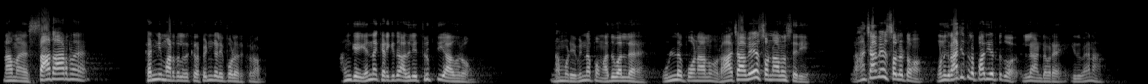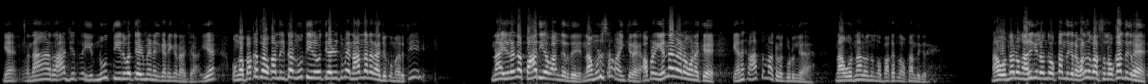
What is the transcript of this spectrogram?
நாம சாதாரண கன்னி மரத்தில் இருக்கிற பெண்களை போல இருக்கிறோம். அங்கே என்ன கிடைக்குதோ அதிலே திருப்தி ஆகிறோம். நம்முடைய விண்ணப்பம் அதுவல்ல உள்ளே போனாலும் ராஜாவே சொன்னாலும் சரி. ராஜாவே சொல்லட்டும். உனக்கு ராஜ்யத்தில் பாதி எடுத்துக்கோ. இல்லை ஆண்டவரே இது வேணாம். ஏன் நான் ராஜ்யத்தில் நூற்றி இருபத்தி எனக்கு கிடைக்கும் ராஜா. ஏன் உங்க பக்கத்தில் உட்காந்துட்டா நூற்றி இருபத்தேழுக்குமே நான் தான் ராஜகுமார்த்தி? நான் இல்லைன்னா பாதியா வாங்குறது. நான் முழுசாக வாங்கிக்கிறேன். அப்புறம் என்ன வேணும் உனக்கு? எனக்கு ஆத்மாக்களை கொடுங்க. நான் ஒரு நாள் வந்து உங்க பக்கத்தில் உட்காந்துக்கிறேன். நான் ஒரு நாள் அருகில் வந்து உட்காந்துக்கிறேன். வலது வாசல் உட்காந்துக்கிறேன்.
